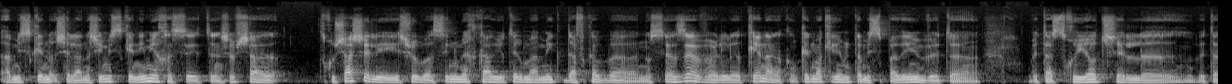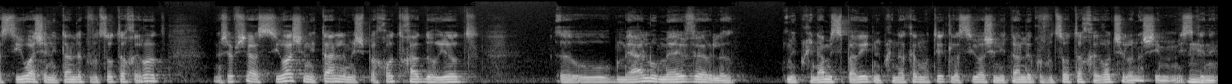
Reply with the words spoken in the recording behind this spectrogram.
המסכנות, של האנשים מסכנים יחסית, אני חושב שהתחושה שלי, שוב, עשינו מחקר יותר מעמיק דווקא בנושא הזה, אבל כן, אנחנו כן מכירים את המספרים ואת ה... ואת הזכויות של, ואת הסיוע שניתן לקבוצות אחרות, אני חושב שהסיוע שניתן למשפחות חד-הוריות אה, הוא מעל ומעבר מבחינה מספרית, מבחינה כמותית, לסיוע שניתן לקבוצות אחרות של אנשים מסכנים.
